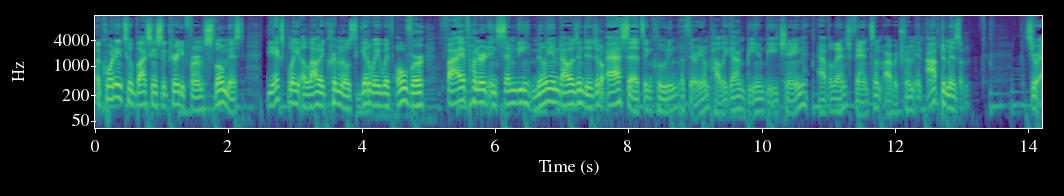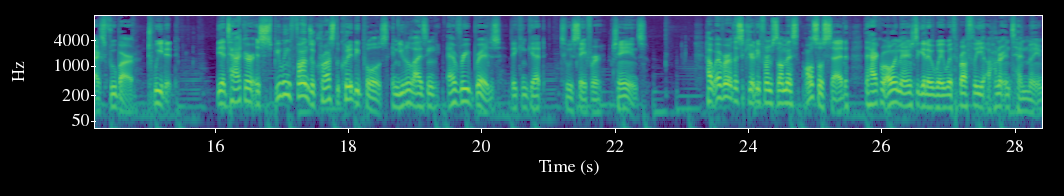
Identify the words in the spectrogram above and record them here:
According to blockchain security firm Slowmist, the exploit allowed criminals to get away with over $570 million in digital assets, including Ethereum, Polygon, BNB Chain, Avalanche, Fantom, Arbitrum, and Optimism. 0x Fubar tweeted, The attacker is spewing funds across liquidity pools and utilizing every bridge they can get to safer chains. However, the security firm Slowmist also said the hacker only managed to get away with roughly $110 million.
